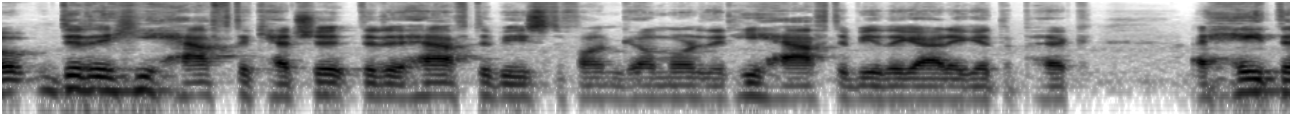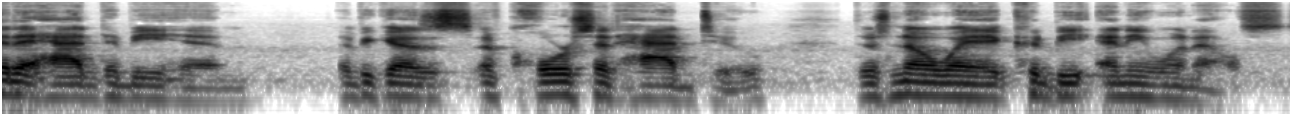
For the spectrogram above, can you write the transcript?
But did it, he have to catch it? Did it have to be Stephon Gilmore? Did he have to be the guy to get the pick? I hate that it had to be him because, of course, it had to. There's no way it could be anyone else.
